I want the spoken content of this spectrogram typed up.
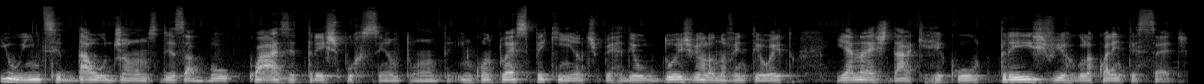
E o índice Dow Jones desabou quase 3% ontem, enquanto o SP500 perdeu 2,98% e a Nasdaq recuou 3,47%.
